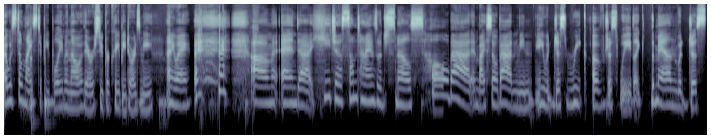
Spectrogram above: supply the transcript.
I was still nice to people, even though they were super creepy towards me. Anyway, um, and uh, he just sometimes would smell so bad, and by so bad, I mean he would just reek of just weed. Like the man would just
